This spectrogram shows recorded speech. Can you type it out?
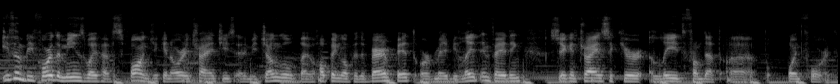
Even before the means wave have spawned, you can already try and cheese enemy jungle by hopping over the Baron pit or maybe late invading, so you can try and secure a lead from that uh, point forward.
